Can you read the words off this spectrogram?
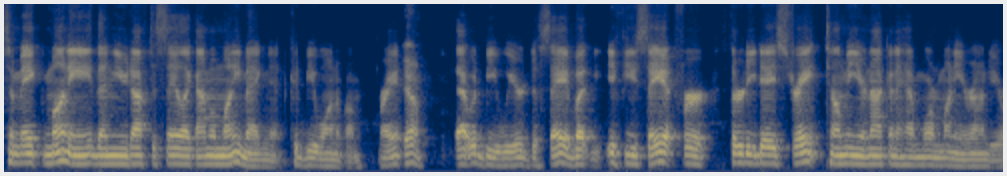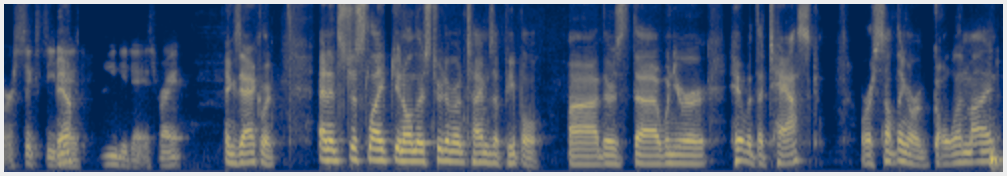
to make money, then you'd have to say like I'm a money magnet could be one of them, right? Yeah. That would be weird to say, but if you say it for 30 days straight, tell me you're not going to have more money around you or 60 days, 90 days, right? Exactly. And it's just like, you know, there's two different times of people. Uh, there's the when you're hit with the task or something or a goal in mind,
